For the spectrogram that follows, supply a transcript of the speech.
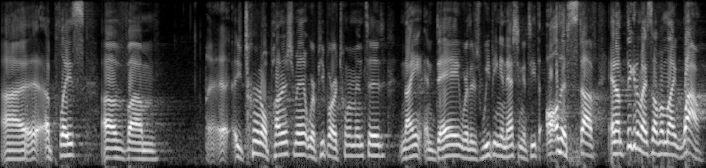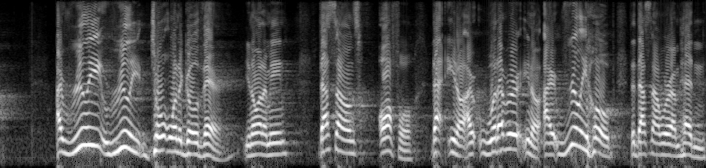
uh, a place of. Um, Uh, eternal punishment where people are tormented night and day, where there's weeping and gnashing of teeth, all this stuff. And I'm thinking to myself, I'm like, wow, I really, really don't want to go there. You know what I mean? That sounds awful. That, you know, I, whatever, you know, I really hope that that's not where I'm heading.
